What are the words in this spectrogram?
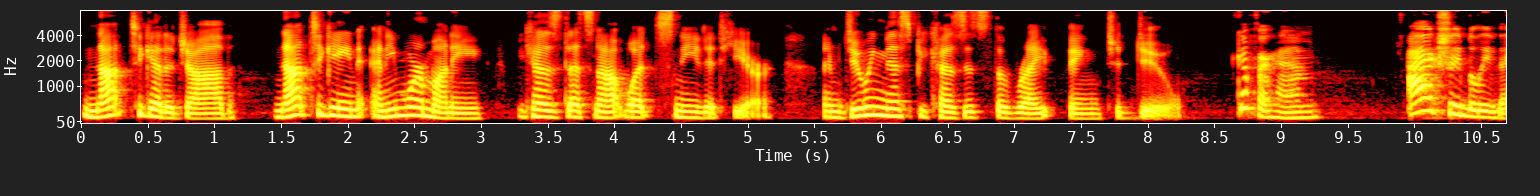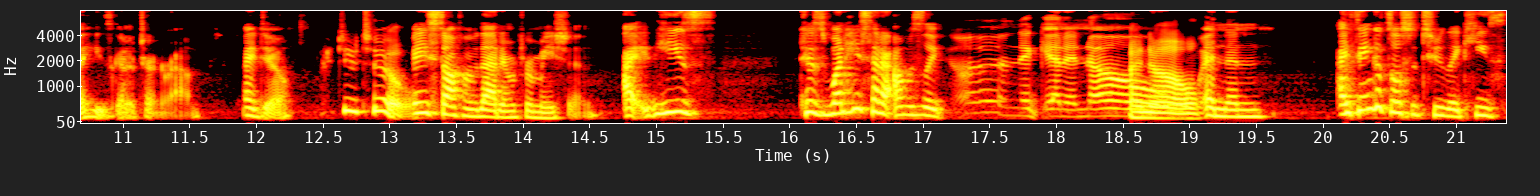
not to get a job, not to gain any more money, because that's not what's needed here. I'm doing this because it's the right thing to do. Good for him. I actually believe that he's going to turn around. I do. I do too. Based off of that information. I he's cuz when he said it I was like, uh, Nick Cannon, no. I know. And then I think it's also too like he's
